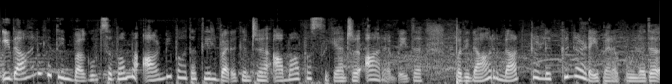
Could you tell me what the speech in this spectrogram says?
இந்த ஆலயத்தின் மகோத்சவம் ஆண்டி மாதத்தில் வருகின்ற அமாவாசை அன்று ஆரம்பித்து பதினாறு நாட்களுக்கு நடைபெறவுள்ளது.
